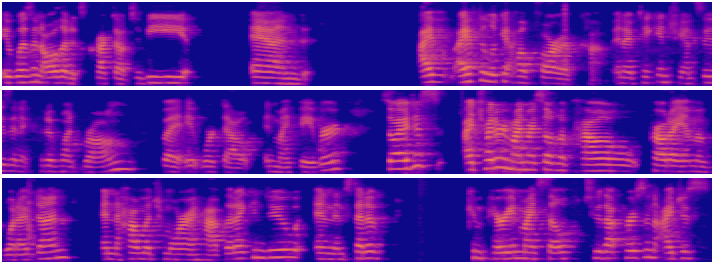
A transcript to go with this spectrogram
it wasn't all that it's cracked out to be. And i've i have to look at how far i've come and i've taken chances and it could have went wrong but it worked out in my favor. So i just i try to remind myself of how proud i am of what i've done and how much more i have that i can do. And instead of comparing myself to that person. I just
